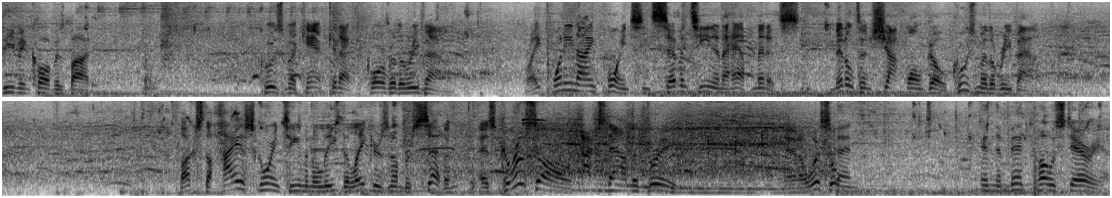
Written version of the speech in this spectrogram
leaving Korver's body. Kuzma can't connect. Korver the rebound. Right, 29 points in 17 and a half minutes. Middleton's shot won't go. Kuzma the rebound. Bucks the highest scoring team in the league. The Lakers number seven as Caruso knocks down the three. And a whistle. And in the mid post area.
